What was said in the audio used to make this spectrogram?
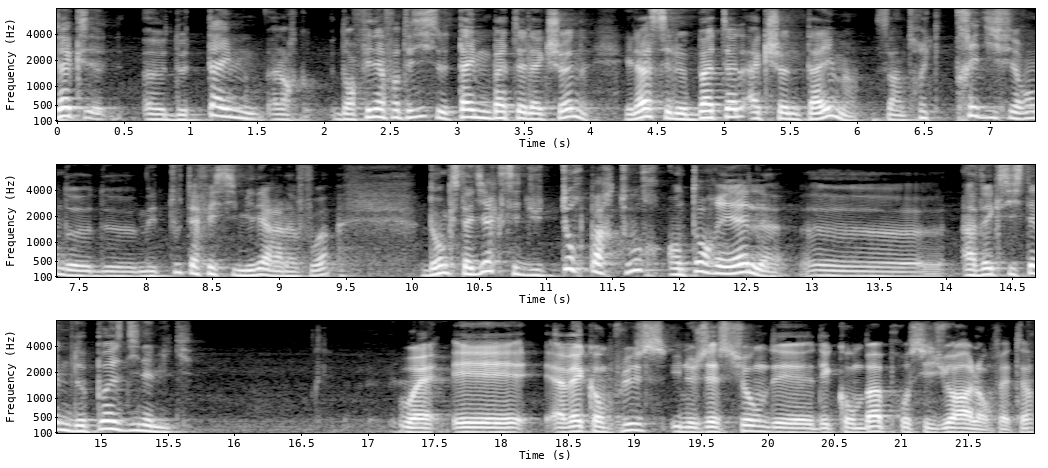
euh, de time. Alors, dans Final Fantasy, c'est le time battle action. Et là, c'est le battle action time. C'est un truc très différent, de- mais tout à fait similaire à la fois. Donc, c'est-à-dire que c'est du tour par tour en temps réel euh, avec système de pause dynamique. Ouais, et avec en plus une gestion des, des combats procédurales en fait. hein.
